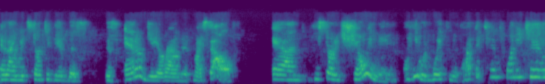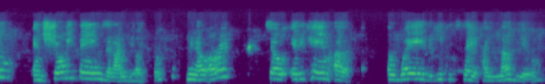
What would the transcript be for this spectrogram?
And I would start to give this this energy around it myself. And he started showing me, he would wake me up at 1022 and show me things. And I would be like, okay, you know, all right. So it became a, a way that he could say, I love you.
